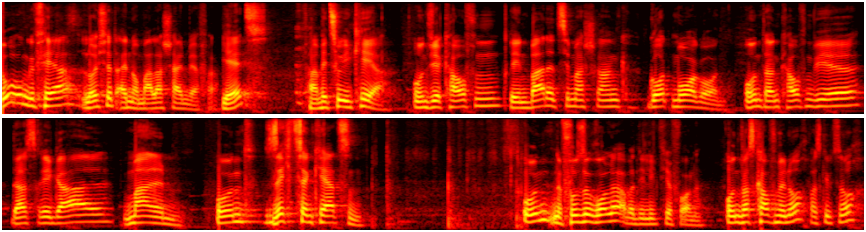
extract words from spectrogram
So ungefähr leuchtet ein normaler Scheinwerfer. Jetzt fahren wir zu Ikea und wir kaufen den Badezimmerschrank Gott Morgon. Und dann kaufen wir das Regal Malm und 16 Kerzen. Und eine Fusselrolle, aber die liegt hier vorne. Und was kaufen wir noch? Was gibt's noch?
